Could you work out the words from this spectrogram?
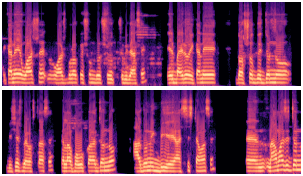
এখানে ওয়াশ ওয়াশ ব্লকের সুন্দর সুবিধা আছে। এর বাইরেও এখানে দর্শকদের জন্য বিশেষ ব্যবস্থা আছে, খেলা উপভোগ করার জন্য। আধুনিক বিএআর সিস্টেম আছে। নামাজের জন্য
